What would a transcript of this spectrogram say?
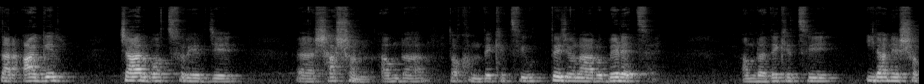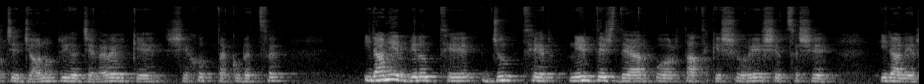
তার আগের চার বছরের যে শাসন আমরা তখন দেখেছি, উত্তেজনা আরও বেড়েছে। আমরা দেখেছি ইরানের সবচেয়ে জনপ্রিয় জেনারেলকে সে হত্যা করেছে। ইরানের বিরুদ্ধে যুদ্ধের নির্দেশ দেওয়ার পর তা থেকে সরে এসেছে সে ইরানের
